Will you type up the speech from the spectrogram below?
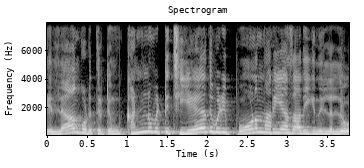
എല്ലാം കൊടുത്തിട്ടും കണ്ണുവെട്ടിച്ച് ഏത് വഴി പോകണമെന്ന് അറിയാൻ സാധിക്കുന്നില്ലല്ലോ.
